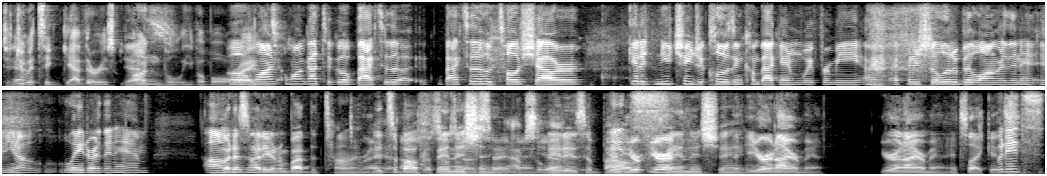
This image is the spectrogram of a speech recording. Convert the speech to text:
to do it together is Yes. unbelievable, Well, right? Juan Juan got to go back to the back to the hotel shower, get a new change of clothes, and come back and wait for me. I, I finished a little bit longer than him, you know, later than him. Um, but it's not even about the time Right. it's Yeah, about was- that's what I was gonna finishing say, man. Absolutely. it is about You're- you're- finishing You're an Iron Man. You're an Iron Man. It's like it's, but it's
